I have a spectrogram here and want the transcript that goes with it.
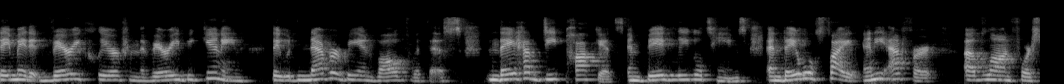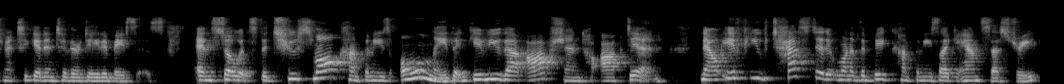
They made it very clear from the very beginning they would never be involved with this. And they have deep pockets and big legal teams, and they will fight any effort of law enforcement to get into their databases. And so it's the two small companies only that give you that option to opt in. Now, if you've tested at one of the big companies like Ancestry,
